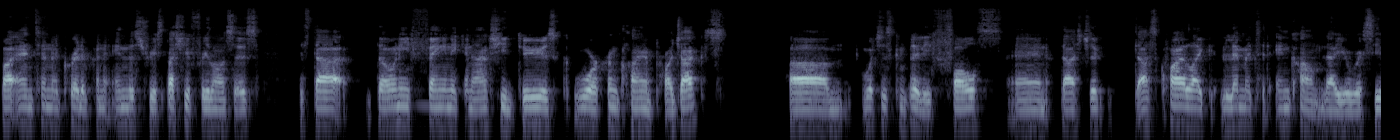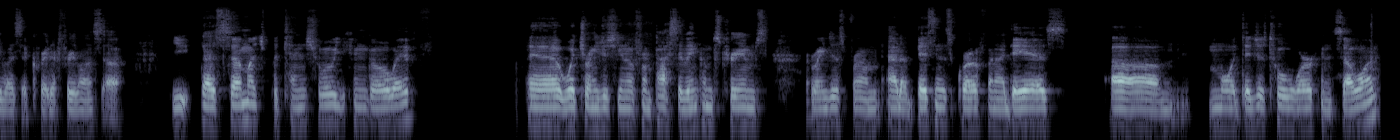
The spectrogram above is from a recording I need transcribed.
by entering a creative kind of industry, especially freelancers, is that the only thing they can actually do is work on client projects, um, which is completely false, and that's just that's quite like limited income that you receive as a creative freelancer. You, there's so much potential you can go with, uh, which ranges you know from passive income streams, ranges from out of business growth and ideas, um, more digital work, and so on.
